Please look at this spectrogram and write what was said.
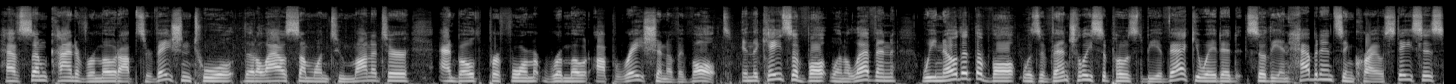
have some kind of remote observation tool that allows someone to monitor and both perform remote operation of a vault. In the case of Vault 111, we know that the vault was eventually supposed to be evacuated so the inhabitants in cryostasis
